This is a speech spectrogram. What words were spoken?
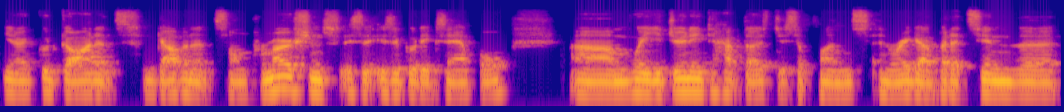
you know, good guidance and governance on promotions is, is a good example um, where you do need to have those disciplines and rigor, but it's in the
